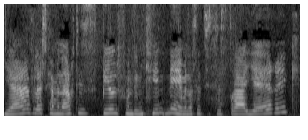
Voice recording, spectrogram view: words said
ja, vielleicht kann man auch dieses Bild von dem Kind nehmen. Also jetzt ist es dreijährig.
